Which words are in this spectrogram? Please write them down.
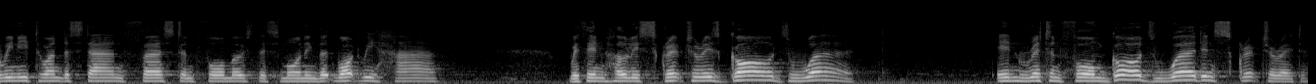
we need to understand first and foremost this morning that what we have within Holy Scripture is God's Word in written form, God's Word inscripturated.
